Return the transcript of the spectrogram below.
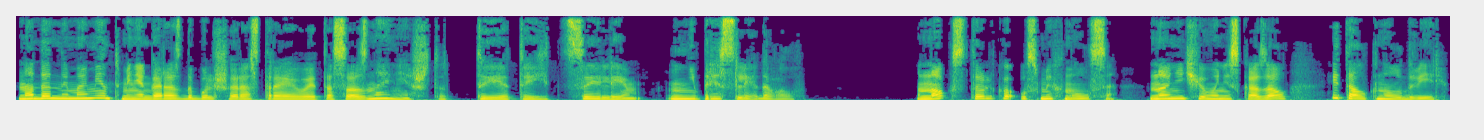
на данный момент меня гораздо больше расстраивает осознание, что ты этой цели не преследовал». Нокс только усмехнулся, но ничего не сказал и толкнул дверь.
